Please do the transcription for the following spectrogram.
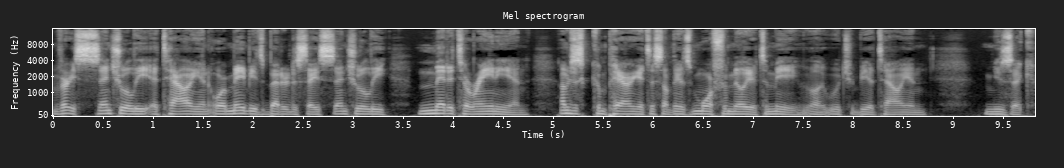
very sensually Italian, or maybe it's better to say sensually Mediterranean. I'm just comparing it to something that's more familiar to me, which would be Italian music.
